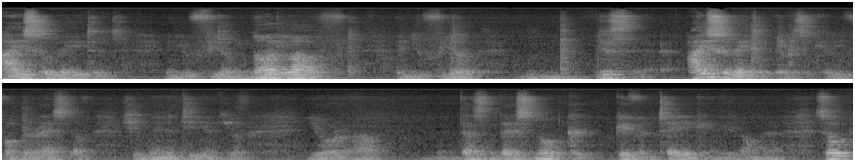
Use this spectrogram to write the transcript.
isolated, when you feel not loved, when you feel mm, just isolated basically from the rest of humanity and your your uh, doesn't there's no give and take any longer. Uh, so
